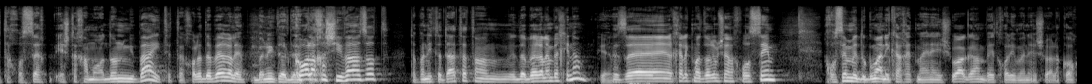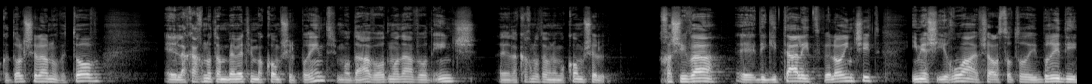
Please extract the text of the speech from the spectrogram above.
אתה חוסך, יש לך מועדון מבית, אתה יכול לדבר אליהם. בנית דאטה. כל החשיבה הזאת, אתה בנית דאטה, אתה מדבר אליהם בחינם. כן. וזה חלק מהדברים שאנחנו עושים. אנחנו עושים לדוגמה, ניקח את מעייני ישועה, גם בית חולים מעייני ישועה, לקוח גדול שלנו וטוב. אה, לקחנו אותם באמת ממקום של print, מודעה ועוד מודעה ועוד אינץ', אה, לקחנו אותם למקום של חשיבה אה, דיגיטלית ולא אינצ'ית. אם יש אירוע, אפשר לעשות אותו היברידי.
